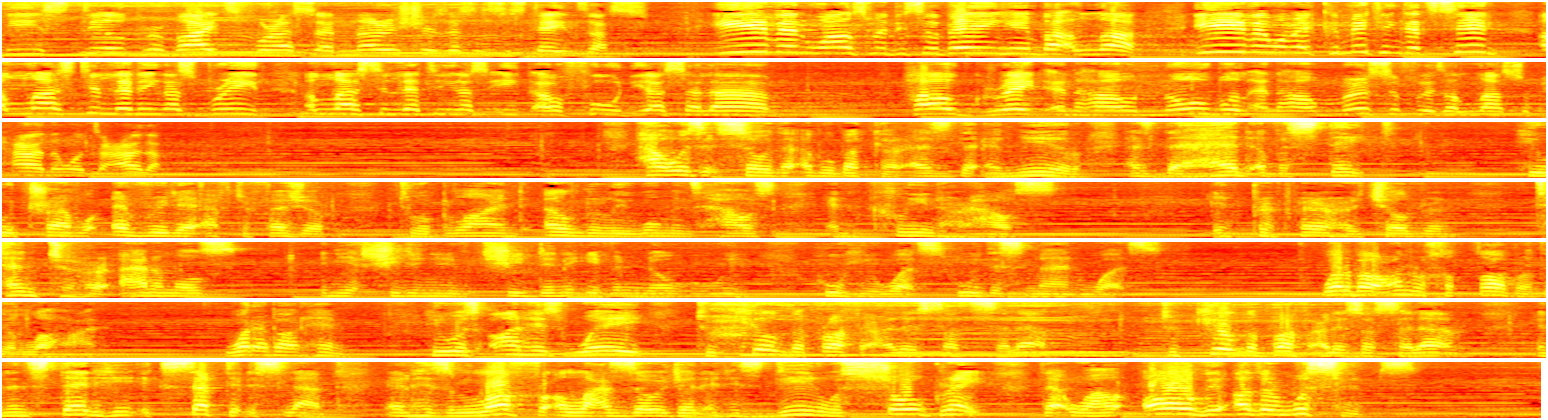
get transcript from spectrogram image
He still provides for us and nourishes us and sustains us. Even whilst we're disobeying Him by Allah, even when we're committing that sin, Allah is still letting us breathe. Allah is still letting us eat our food. Ya salam. How great and how noble and how merciful is Allah subhanahu wa ta'ala. How is it so that Abu Bakr, as the Emir, as the head of a state, he would travel every day after Fajr to a blind elderly woman's house and clean her house, and prepare her children, tend to her animals, and yet she didn't even, she didn't even know who he, who he was, who this man was. What about Umar al-Khattab radiallahu anhu? What about him? He was on his way to kill the Prophet ﷺ, to kill the Prophet ﷺ, and instead he accepted Islam. And his love for Allah Azza wa and his deen was so great that while all the other Muslims,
